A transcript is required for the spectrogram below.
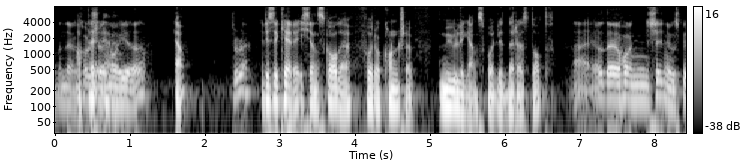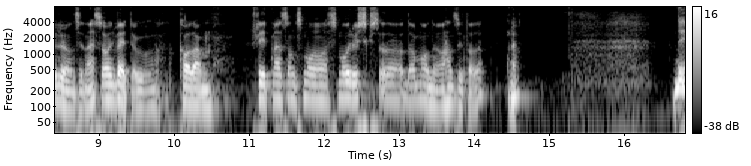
men det er kanskje det er- noe i det, da. Ja. Tror det. Risikerer ikke en skade for å kanskje muligens få et litt bedre resultat. Nei, og det, Han kjenner jo spillerne sine, så han vet jo hva de sliter med sånn små, små rusk, så da, da må han jo hensyn til det. Ja. Det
